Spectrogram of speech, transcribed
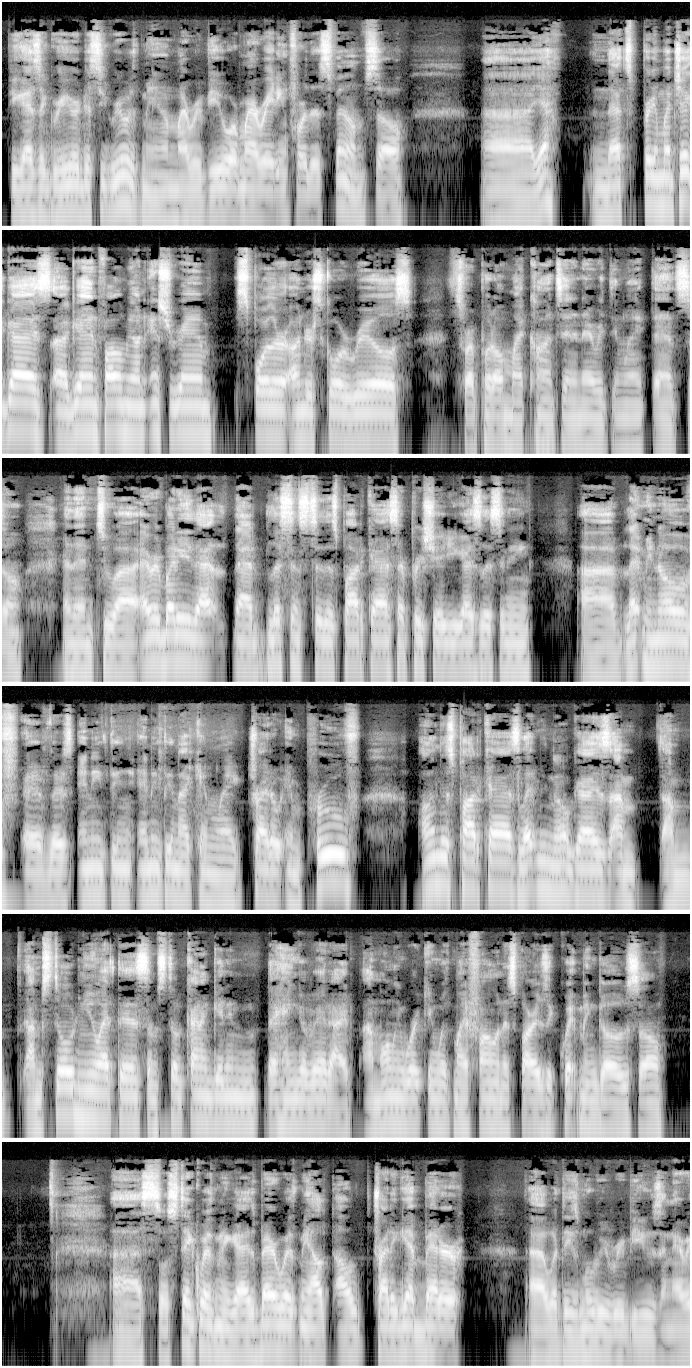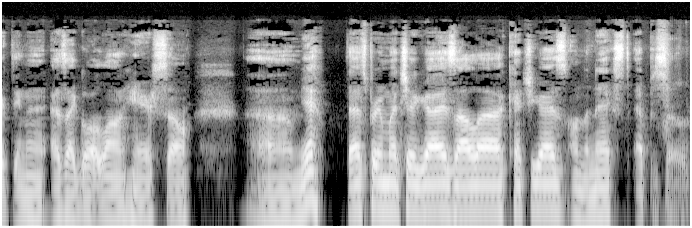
if you guys agree or disagree with me on my review or my rating for this film. So uh, yeah, and that's pretty much it, guys. Again, follow me on Instagram, spoiler underscore reels. That's where I put all my content and everything like that. So, and then to uh, everybody that that listens to this podcast, I appreciate you guys listening. Uh, let me know if, if there's anything anything I can like try to improve on this podcast. Let me know, guys. I'm I'm I'm still new at this. I'm still kind of getting the hang of it. I I'm only working with my phone as far as equipment goes. So, uh, so stick with me, guys. Bear with me. I'll I'll try to get better uh, with these movie reviews and everything as I go along here. So, um, yeah, that's pretty much it, guys. I'll uh, catch you guys on the next episode.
